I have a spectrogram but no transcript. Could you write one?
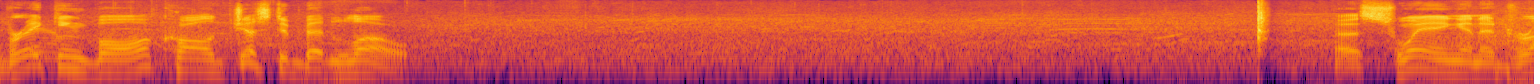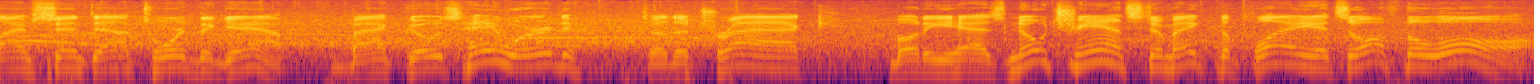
Breaking ball called just a bit low. A swing and a drive sent out toward the gap. Back goes Heyward to the track, but he has no chance to make the play. It's off the wall.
